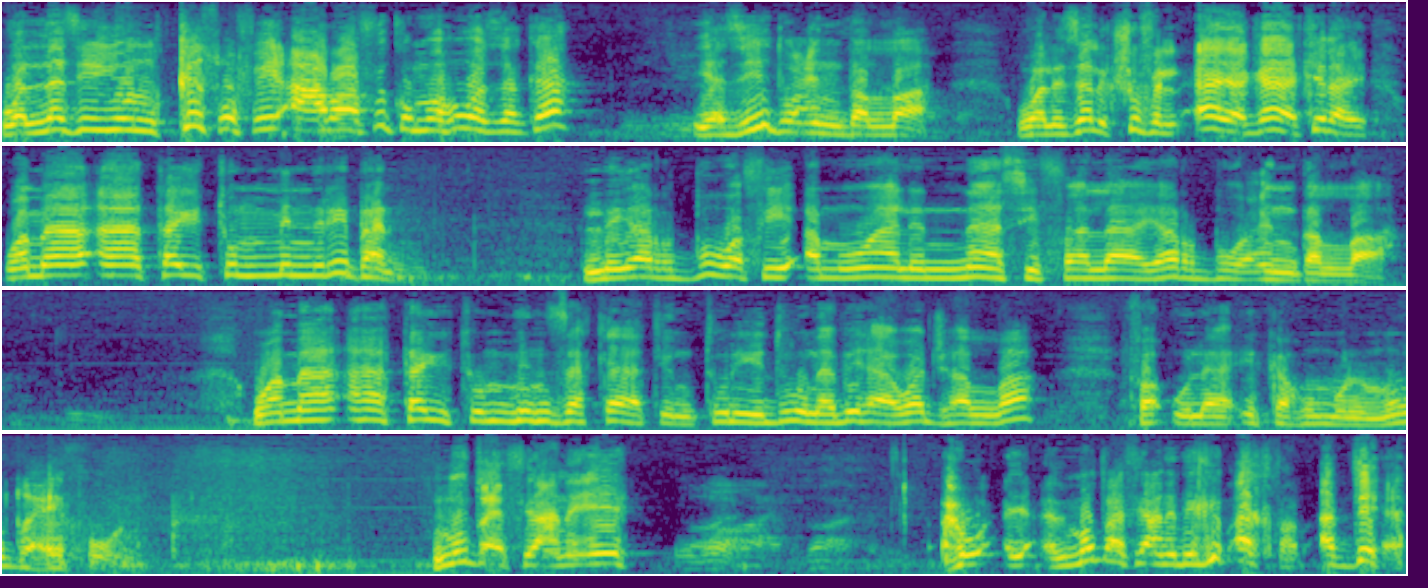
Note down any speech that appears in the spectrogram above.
والذي ينقص في أعرافكم وهو زكاة يزيد عند الله. ولذلك شوف الآية جاية كده وما آتيتم من ربا ليربو في أموال الناس فلا يربو عند الله. وما آتيتم من زكاة تريدون بها وجه الله فأولئك هم المضعفون. مضعف يعني إيه؟ هو المضعف يعني بيجيب أكتر قدها.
